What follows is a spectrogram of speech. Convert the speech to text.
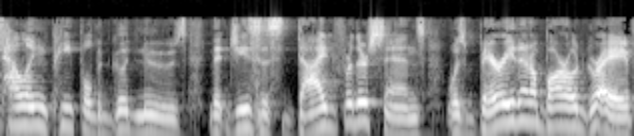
telling people the good news that Jesus died for their sins, was buried in a borrowed grave,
